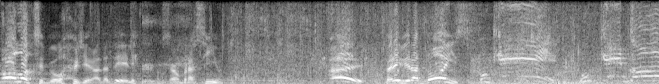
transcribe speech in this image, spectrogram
Ô, louco, você viu a girada dele. Isso é um bracinho. Ei, peraí, vira dois. O quê? O quê? Dois?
